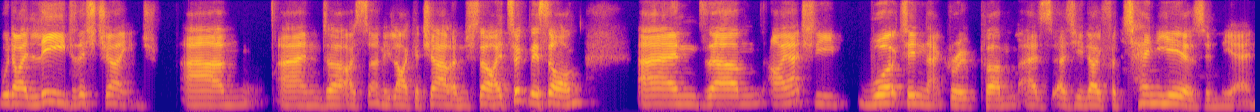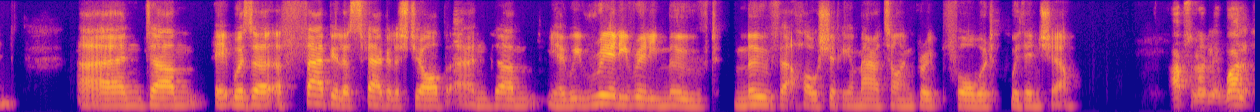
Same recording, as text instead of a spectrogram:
would I lead this change?" Um, and uh, I certainly like a challenge, so I took this on. And um, I actually worked in that group, um, as, as you know, for 10 years in the end. And um, it was a, a, fabulous, fabulous job. And, um, you know, we really, really moved, moved that whole shipping and maritime group forward within Shell. Absolutely. Well,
